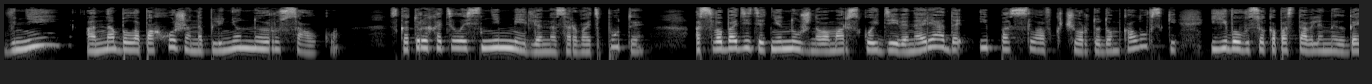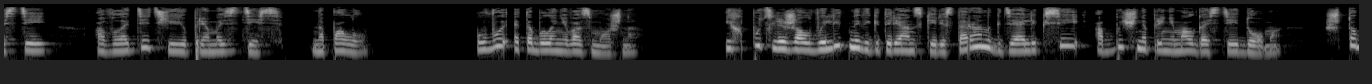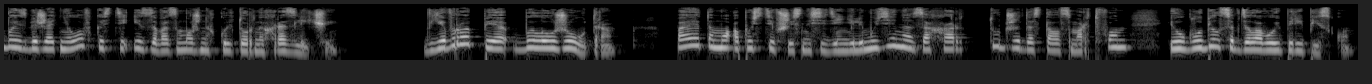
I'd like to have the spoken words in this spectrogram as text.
В ней она была похожа на плененную русалку, с которой хотелось немедленно сорвать путы, освободить от ненужного морской деве наряда и, послав к черту дом Коловский и его высокопоставленных гостей, овладеть ею прямо здесь, на полу. Увы, это было невозможно. Их путь лежал в элитный вегетарианский ресторан, где Алексей обычно принимал гостей дома, чтобы избежать неловкости из-за возможных культурных различий. В Европе было уже утро, поэтому, опустившись на сиденье лимузина, Захар тут же достал смартфон и углубился в деловую переписку.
